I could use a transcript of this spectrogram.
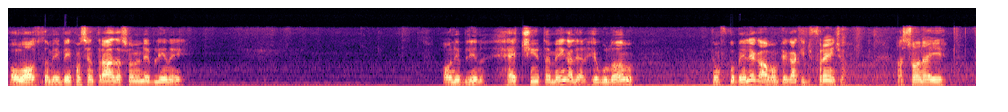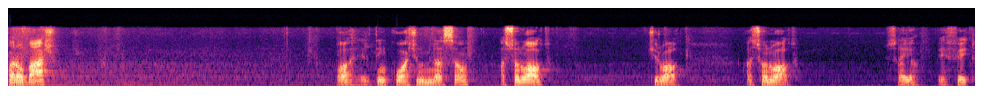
Ó, o alto também, bem concentrado, aciona a neblina aí. Ó, a neblina. Retinho também, galera, regulamos. Então ficou bem legal. Vamos pegar aqui de frente, ó. Aciona aí farol baixo. Ó, ele tem corte iluminação. Aciona o alto. Tira o alto. Aciona o alto. Isso aí, ó. Perfeito.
